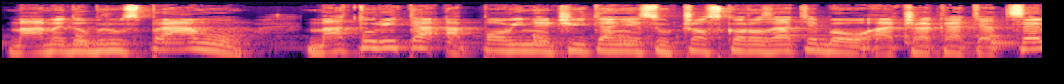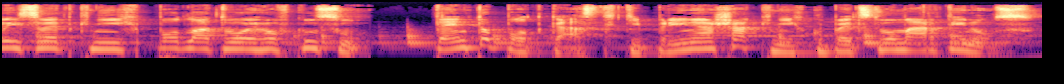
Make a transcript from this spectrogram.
Máme dobrú správu. Maturita a povinné čítanie sú čoskoro za tebou a čaká ťa celý svet kníh podľa tvojho vkusu. Tento podcast ti prináša knihkupectvo Martinus.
